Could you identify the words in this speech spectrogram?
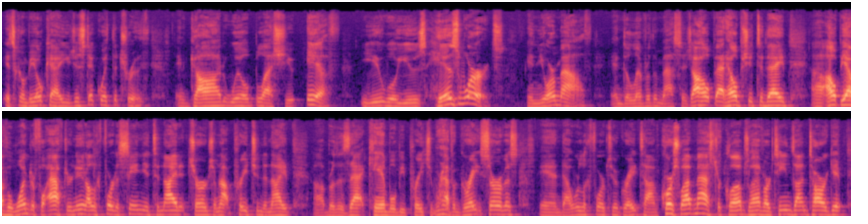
it's going to be okay. You just stick with the truth, and God will bless you if you will use His words in your mouth and deliver the message. I hope that helps you today. Uh, I hope you have a wonderful afternoon. I look forward to seeing you tonight at church. I'm not preaching tonight. Uh, Brother Zach Campbell will be preaching. We're going to have a great service, and uh, we're looking forward to a great time. Of course, we'll have master clubs. We'll have our teens on target,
